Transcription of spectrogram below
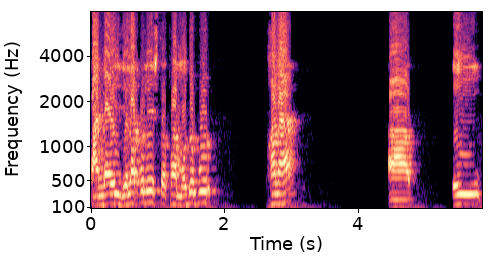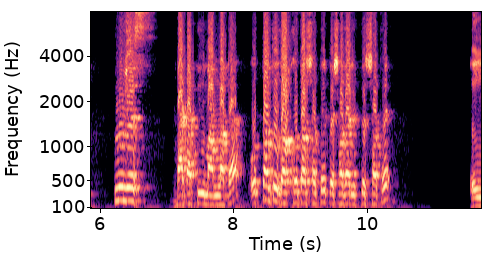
টাঙ্গাইল জেলা পুলিশ তথা মধুপুর থানা এই ক্লুলেস ডাকাতি মামলাটা অত্যন্ত দক্ষতার সাথে, পেশাদারিত্বের সাথে এই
